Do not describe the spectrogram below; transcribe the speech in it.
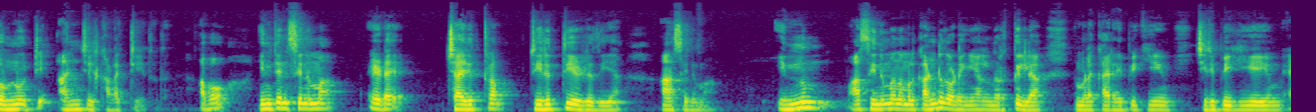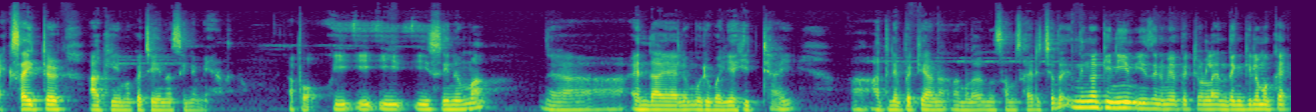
തൊണ്ണൂറ്റി അഞ്ചിൽ കളക്ട് ചെയ്തത്. അപ്പോൾ ഇന്ത്യൻ സിനിമയുടെ ചരിത്രം തിരുത്തി എഴുതിയ ആ സിനിമ. ഇന്നും ആ സിനിമ നമ്മൾ കണ്ടു തുടങ്ങിയാൽ നിർത്തില്ല. നമ്മളെ കരയിപ്പിക്കുകയും ചിരിപ്പിക്കുകയും എക്സൈറ്റഡ് ആക്കുകയും ഒക്കെ ചെയ്യുന്ന സിനിമയാണ്. അപ്പോൾ ഈ ഈ ഈ സിനിമ എന്തായാലും ഒരു വലിയ ഹിറ്റായി. അതിനെപ്പറ്റിയാണ് നമ്മൾ ഇന്ന് സംസാരിച്ചത്. നിങ്ങൾക്ക് ഇനിയും ഈ സിനിമയെ പറ്റിയുള്ള എന്തെങ്കിലുമൊക്കെ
